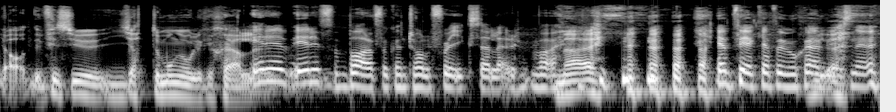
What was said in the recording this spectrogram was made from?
Ja, det finns ju jättemånga olika skäl. Är det, är det för, bara för kontrollfreaks eller? Vad? Nej. jag pekar för mig själv just nu.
